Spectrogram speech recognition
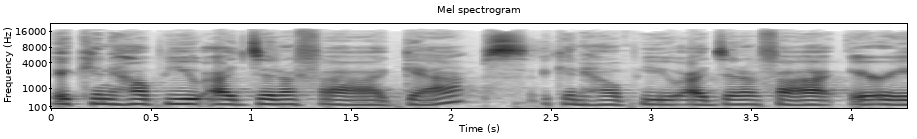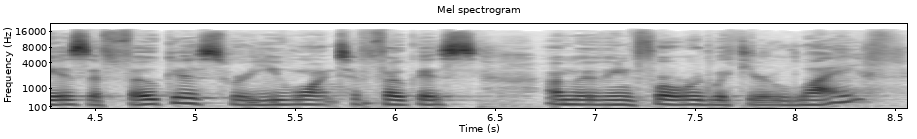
It can help you identify gaps. It can help you identify areas of focus where you want to focus on moving forward with your life.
